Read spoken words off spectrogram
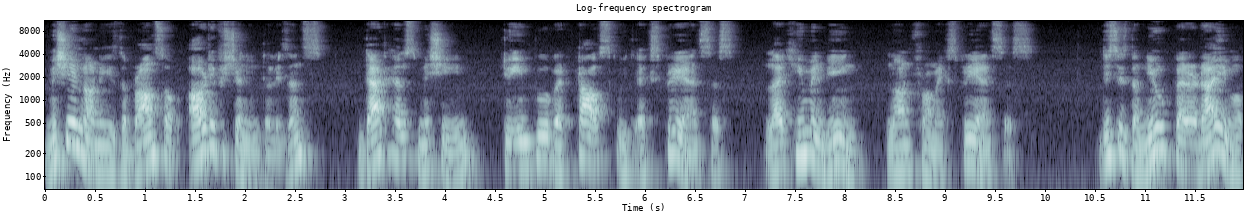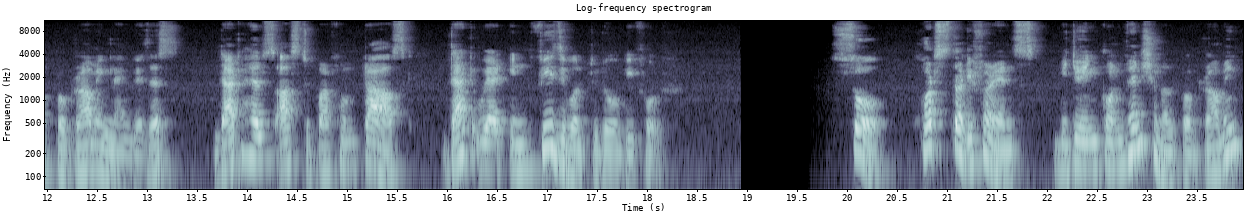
Machine learning is the branch of artificial intelligence that helps machine to improve a task with experiences like human being learn from experiences. This is the new paradigm of programming languages that helps us to perform tasks that were infeasible to do before. So, what's the difference between conventional programming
